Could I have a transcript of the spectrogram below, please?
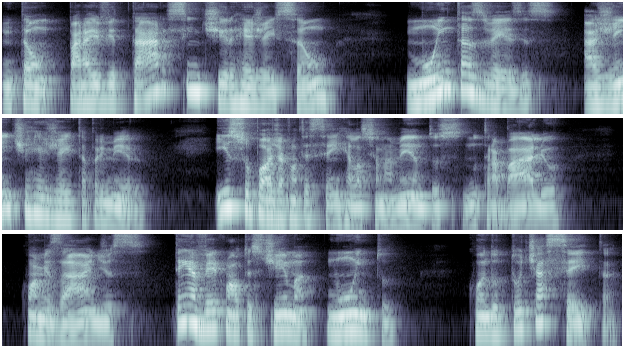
Então, para evitar sentir rejeição, muitas vezes a gente rejeita primeiro. Isso pode acontecer em relacionamentos, no trabalho, com amizades. Tem a ver com autoestima muito. Quando tu te aceita,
